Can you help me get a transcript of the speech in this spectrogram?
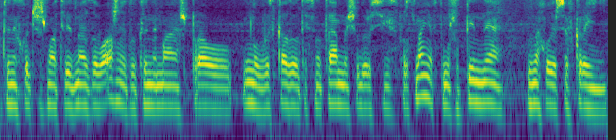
ти не хочеш мати від мене заваження, то ти не маєш права ну, висказуватись на теми щодо російських спортсменів, тому що ти не знаходишся в країні.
